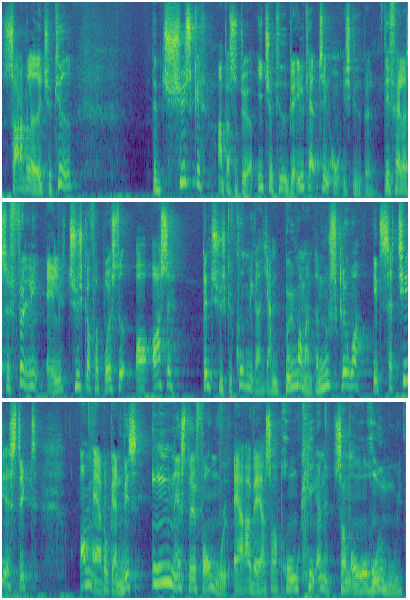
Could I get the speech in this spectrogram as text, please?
Så er der ballade i Tyrkiet. Den tyske ambassadør i Tyrkiet bliver indkaldt til en ordentlig skideball. Det falder selvfølgelig alle tyskere for brystet, og også den tyske komiker Jan Böhmermann, der nu skriver et satirisk digt om Erdogan, hvis eneste formål er at være så provokerende som overhovedet muligt.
